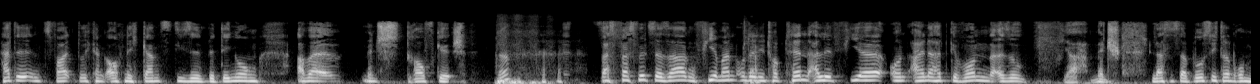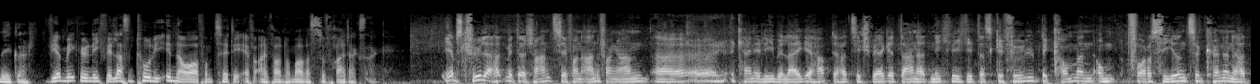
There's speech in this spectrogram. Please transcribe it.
hatte im zweiten Durchgang auch nicht ganz diese Bedingungen, aber Mensch, drauf geht's. Ne? was, was willst du da sagen? Vier Mann unter Klar. den Top Ten, alle vier und einer hat gewonnen. Also, ja, Mensch, lass uns da bloß nicht dran rummäkeln. Wir mäkeln nicht, wir lassen Toni Innauer vom ZDF einfach nochmal was zu Freitag sagen. Ich habe das Gefühl, er hat mit der Schanze von Anfang an äh, keine Liebelei gehabt. Er hat sich schwer getan, hat nicht richtig das Gefühl bekommen, um forcieren zu können. Er hat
